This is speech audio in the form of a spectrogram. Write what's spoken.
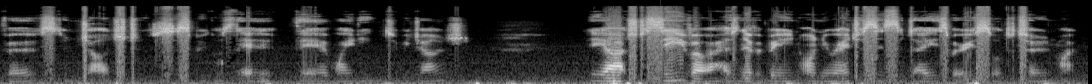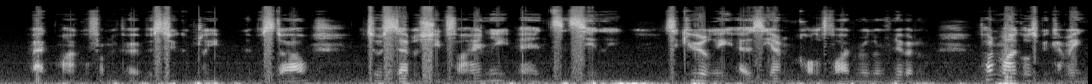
first and judged, just because they're there waiting to be judged? The arch deceiver has never been on Urantia since the days where he sought to turn my, back Michael from the purpose to complete the style, to establish him finally and sincerely, securely as the unqualified ruler of Nebadon. Upon Michael's becoming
